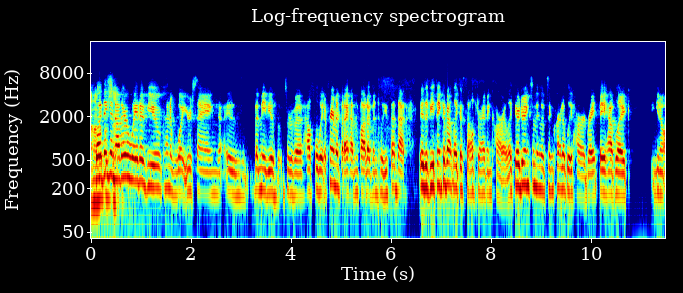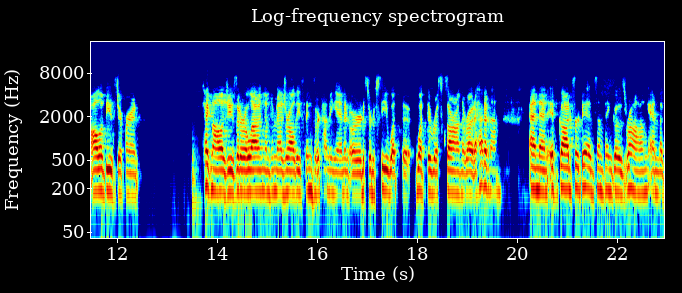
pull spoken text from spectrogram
Well, I think another way to view kind of what you're saying is that maybe is sort of a helpful way to frame it that I hadn't thought of until you said that is if you think about like a self-driving car, like they're doing something that's incredibly hard, right? They have like, you know, all of these different technologies that are allowing them to measure all these things that are coming in in order to sort of see what the what the risks are on the road ahead of them. And then if God forbid something goes wrong and the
